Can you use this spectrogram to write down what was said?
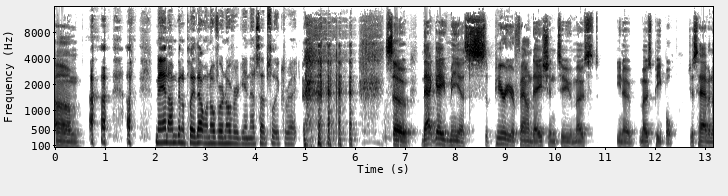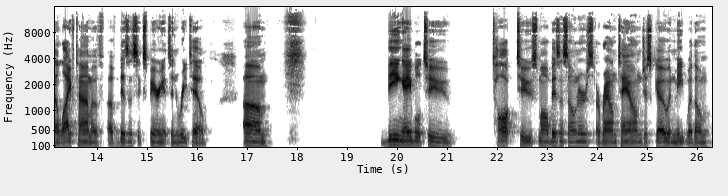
Um, Man, I'm going to play that one over and over again. That's absolutely correct. so that gave me a superior foundation to most, you know, most people just having a lifetime of, of business experience in retail. Um, being able to talk to small business owners around town, just go and meet with them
